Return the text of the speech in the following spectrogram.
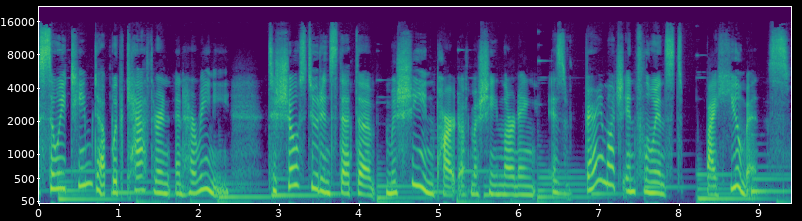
So we teamed up with Catherine and Harini to show students that the machine part of machine learning is very much influenced by humans.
